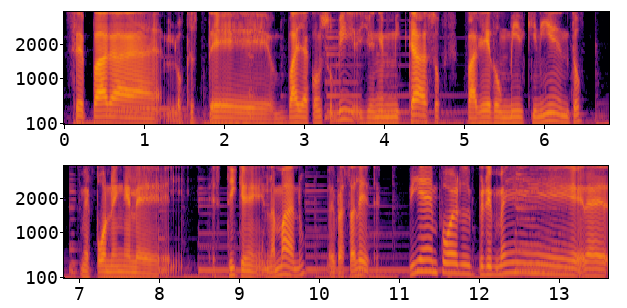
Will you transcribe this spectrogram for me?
Se paga lo que usted vaya a consumir. Yo en mi caso pagué 2500. Me ponen el, el sticker en la mano, el brazalete. Bien, por el primer, eh,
